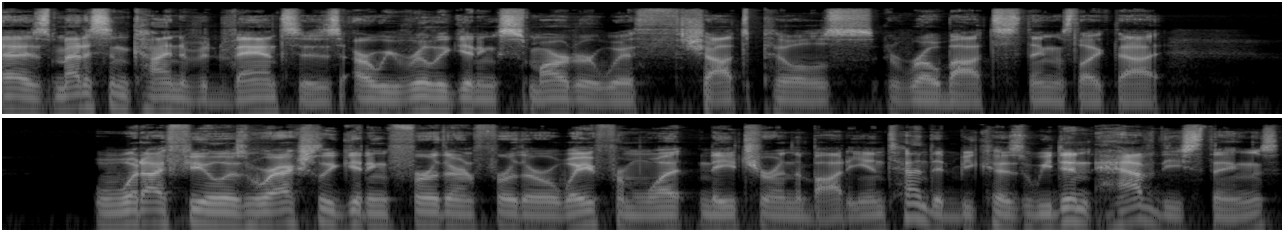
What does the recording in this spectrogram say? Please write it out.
as medicine kind of advances, are we really getting smarter with shots, pills, robots, things like that? What I feel is we're actually getting further and further away from what nature and the body intended because we didn't have these things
